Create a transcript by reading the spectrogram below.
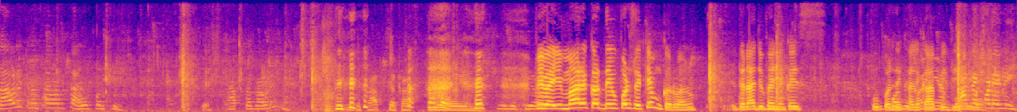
આવડે કે નથી આવડતા ઉપરથી? પીવા એ મારે કરી દેવું પડશે. કેમ કરવાનું? એ તો રાજુભાઈને કહીશ. ઉપરથી ખાલી કાપી દે માથે પડે નહીં.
